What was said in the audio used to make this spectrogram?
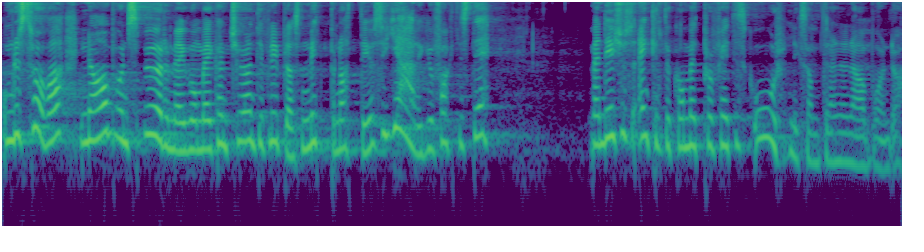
Om det så var naboen spør meg om jeg kan kjøre han til flyplassen midt på natta, så gjør jeg jo faktisk det. Men det er ikke så enkelt å komme med et profetisk ord liksom, til denne naboen. da.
